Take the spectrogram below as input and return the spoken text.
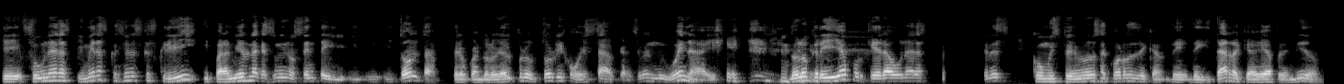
que fue una de las primeras canciones que escribí y para mí era una canción inocente y, tonta, pero cuando lo vio el productor dijo, esta canción es muy buena y no lo creía porque era una de las canciones con mis primeros acordes de, de, guitarra que había aprendido.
